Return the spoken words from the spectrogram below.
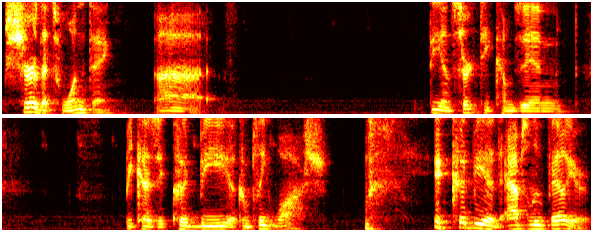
Sure, that's one thing. Uh, the uncertainty comes in because it could be a complete wash. it could be an absolute failure.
